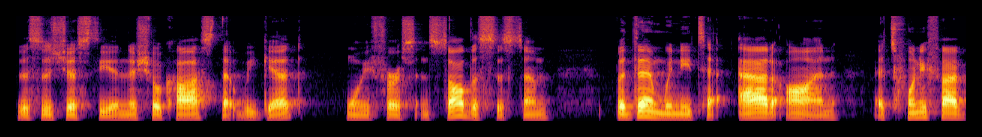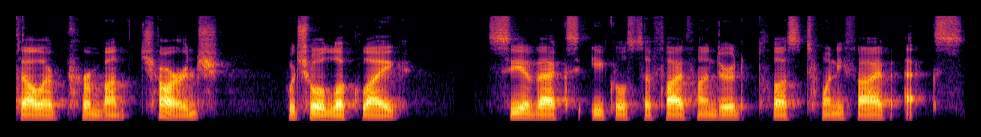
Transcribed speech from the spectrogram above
This is just the initial cost that we get when we first install the system, but then we need to add on a $25 per month charge, which will look like c of x equals to 500 plus 25x.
